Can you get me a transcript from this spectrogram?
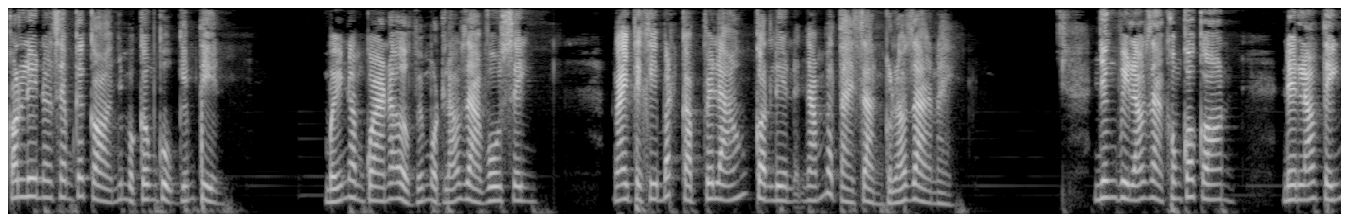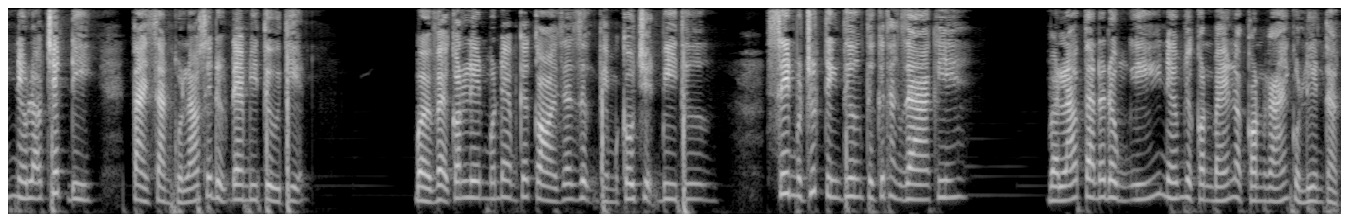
Con Liên đang xem cái còi như một công cụ kiếm tiền. Mấy năm qua nó ở với một lão già vô sinh. Ngay từ khi bắt cặp với lão, con Liên đã nhắm vào tài sản của lão già này. Nhưng vì lão già không có con, nên lão tính nếu lão chết đi, tài sản của lão sẽ được đem đi từ thiện. Bởi vậy con Liên muốn đem cái còi ra dựng thành một câu chuyện bi thương. Xin một chút tình thương từ cái thằng già kia. Và lão ta đã đồng ý nếu như con bé là con gái của Liên thật.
